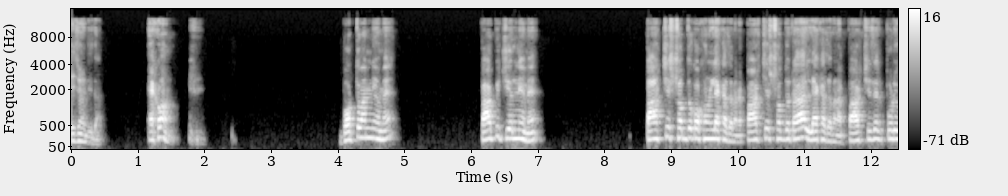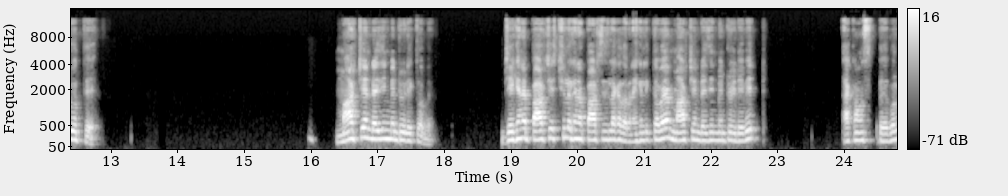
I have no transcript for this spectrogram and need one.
এই জন্য দিতাম। এখন বর্তমান নিয়মে পারপিচুয়াল নিয়মে পারচেস শব্দ কখনো লেখা যাবে না। পারচেস শব্দটা লেখা যাবে না। পারচেজের পরিবর্তে মার্চেন্ডাইজ ইনভেন্টরি লিখতে হবে। যেখানে পারচেস ছিল, এখানে পারচেস লেখা যাবে না। এখানে লিখতে হবে merchandise inventory debit accounts payable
